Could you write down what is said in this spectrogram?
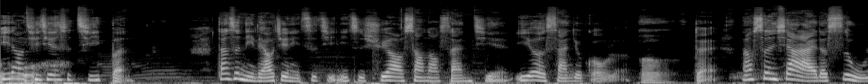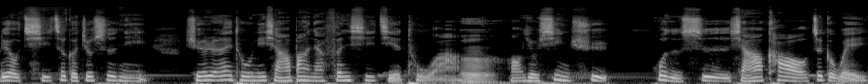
一到七阶是基本，但是你了解你自己，你只需要上到三阶，一二三就够了。嗯对，然后剩下来的四五六七，这个就是你学人类图，你想要帮人家分析解图啊，嗯哦，有兴趣，或者是想要靠这个为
